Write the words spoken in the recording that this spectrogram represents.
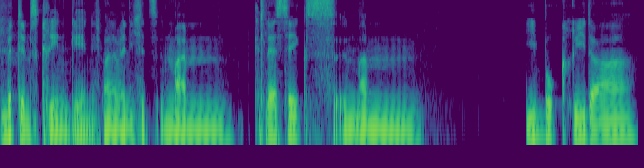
mit dem Screen gehen. Ich meine, wenn ich jetzt in meinem Classics, in meinem E-Book-Reader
